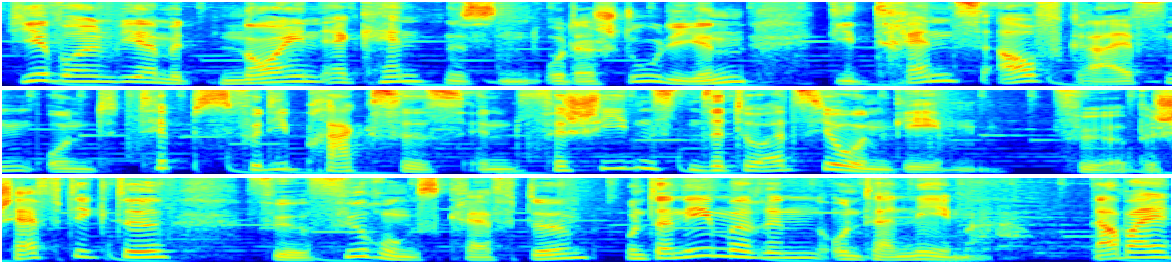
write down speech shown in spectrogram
Hier wollen wir mit neuen Erkenntnissen oder Studien die Trends aufgreifen und Tipps für die Praxis in verschiedensten Situationen geben. Für Beschäftigte, für Führungskräfte, Unternehmerinnen, Unternehmer. Dabei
